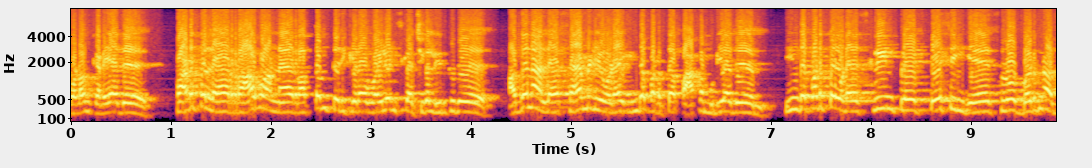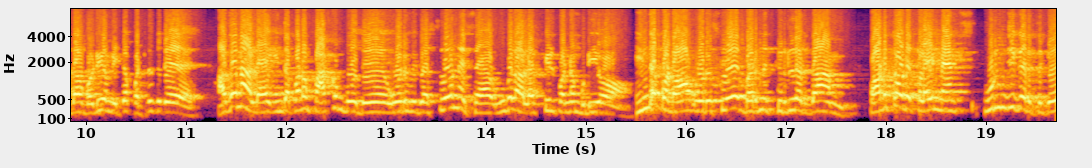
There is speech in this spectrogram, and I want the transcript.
படம் கிடையாது. படத்துல ராவான ரத்தம் தெரிக்கிற வைலன்ஸ் காட்சிகள் இருக்குது. அதனால ஃபேமிலியோட இந்த படத்தை பார்க்க முடியாது. இந்த படத்தோட ஸ்கிரீன் பிளே பேசிங்க ஸ்லோ பர்னா தான் வடிவமைக்கப்பட்டிருக்குது. அதனால இந்த படம் பார்க்கும்போது ஒரு வித ஸ்லோனஸ உங்களால ஃபீல் பண்ண முடியும். இந்த படம் ஒரு ஸ்லோ பர்ன் த்ரில்லர் தான். படத்தோட கிளைமேக்ஸ் புரிஞ்சுக்கிறதுக்கு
